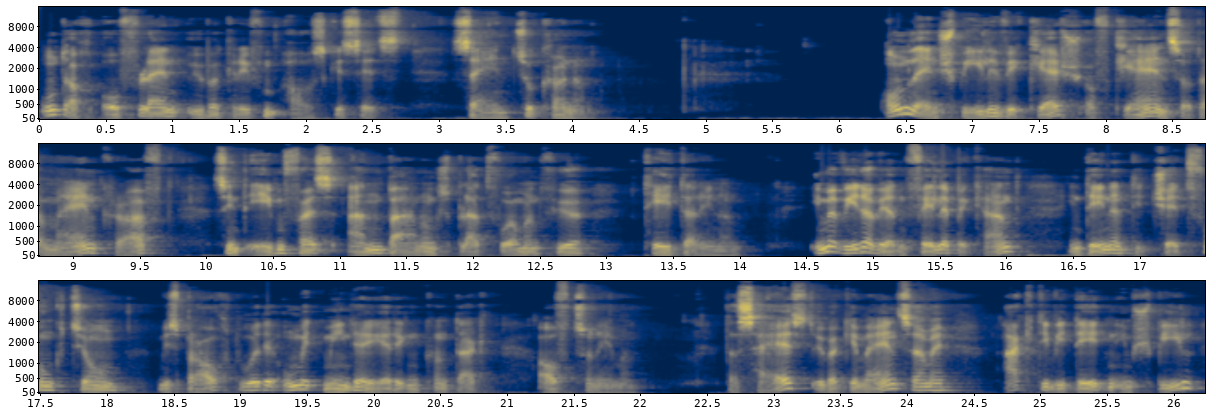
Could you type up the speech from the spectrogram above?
und auch offline Übergriffen ausgesetzt sein zu können. Online-Spiele wie Clash of Clans oder Minecraft sind ebenfalls Anbahnungsplattformen für Täterinnen. Immer wieder werden Fälle bekannt, in denen die Chat-Funktion missbraucht wurde, um mit Minderjährigen Kontakt aufzunehmen. Das heißt, über gemeinsame Aktivitäten im Spiel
